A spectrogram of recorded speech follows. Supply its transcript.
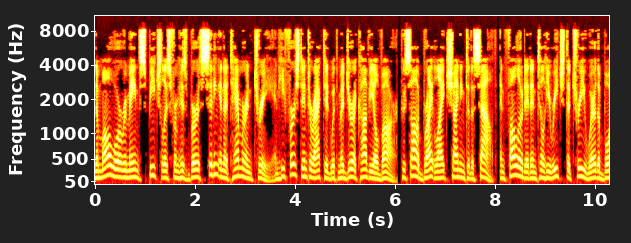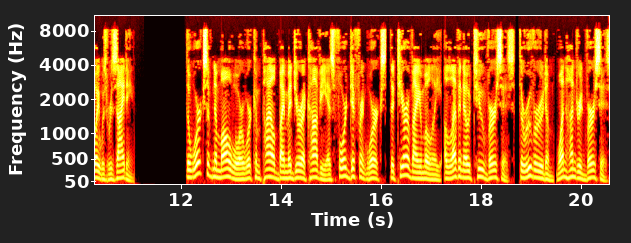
Namalwar remained speechless from his birth sitting in a tamarind tree and he first interacted with Madhurakavi Alvar, who saw a bright light shining to the south, and followed it until he reached the tree where the boy was residing. The works of Namalwar were compiled by Madhurakavi as four different works: the Tiruvayumoli 1102 verses, Thiruvarudam 100 verses,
